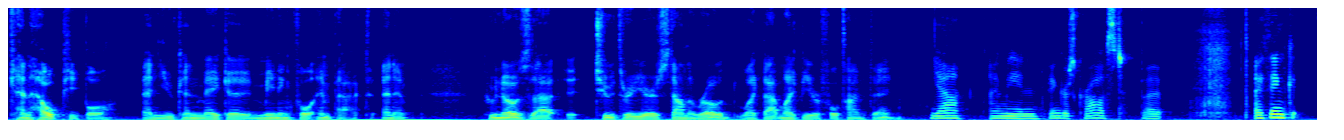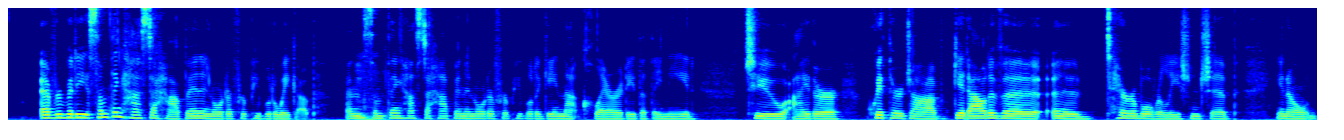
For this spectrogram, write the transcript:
can help people and you can make a meaningful impact, and it. Who knows that it, two three years down the road, like that might be your full time thing. Yeah, I mean, fingers crossed. But I think everybody, something has to happen in order for people to wake up. And mm-hmm. something has to happen in order for people to gain that clarity that they need to either quit their job, get out of a, a terrible relationship, you know,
